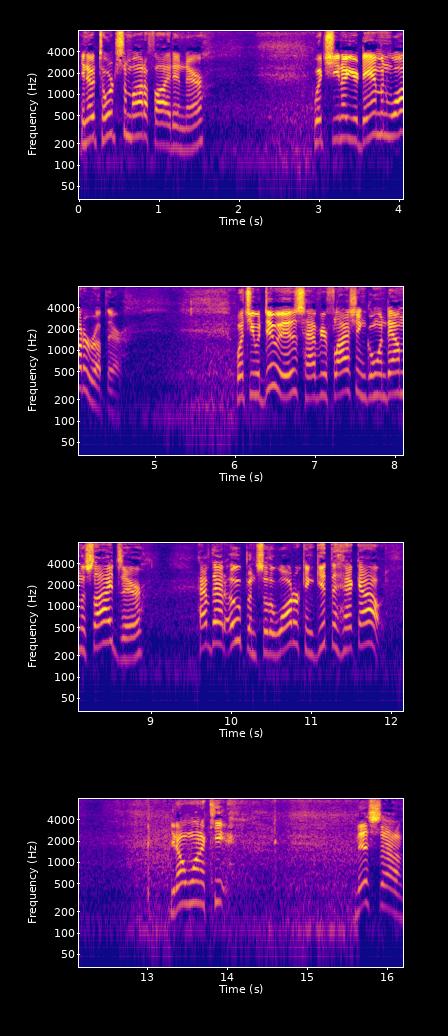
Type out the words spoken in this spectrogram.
You know, torch some modified in there. Which, you know, you're damming water up there. What you would do is have your flashing going down the sides there. Have that open so the water can get the heck out. You don't want to keep this uh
